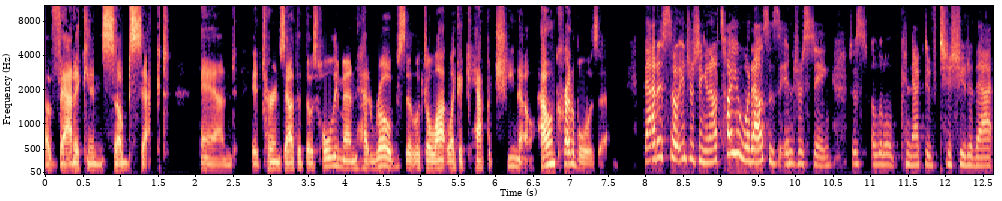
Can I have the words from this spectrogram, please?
a Vatican subsect. And it turns out that those holy men had robes that looked a lot like a cappuccino. How incredible is that? That is so interesting. And I'll tell you what else is interesting, just a little connective tissue to that.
